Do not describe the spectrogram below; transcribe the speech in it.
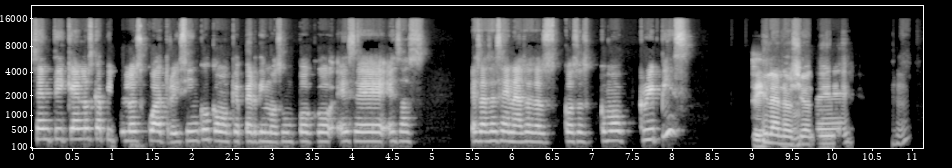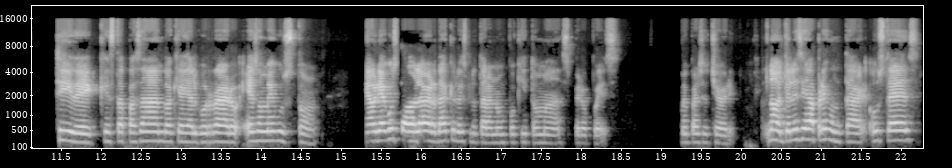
sentí que en los capítulos 4 y 5 como que perdimos un poco ese, esas, esas escenas o esas cosas como creepies. Sí. Y la noción de. Sí, de qué está pasando, aquí hay algo raro. Eso me gustó. Me habría gustado, la verdad, que lo explotaran un poquito más, pero pues me pareció chévere. No, yo les iba a preguntar, ustedes,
